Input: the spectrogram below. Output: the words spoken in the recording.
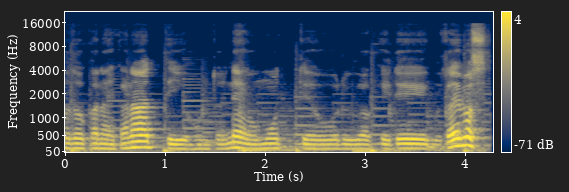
届かないかなっていう本当にね思っておるわけでございます。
